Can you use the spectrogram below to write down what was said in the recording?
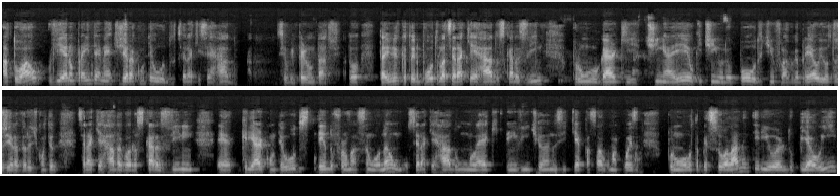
atual vieram para a internet gerar conteúdo. Será que isso é errado? Se eu me perguntasse. Tô, tá indo que eu tô indo para outro lado, será que é errado os caras virem para um lugar que tinha eu, que tinha o Leopoldo, que tinha o Flávio Gabriel e outros geradores de conteúdo? Será que é errado agora os caras virem é, criar conteúdos tendo formação ou não? Ou será que é errado um moleque que tem 20 anos e quer passar alguma coisa por uma outra pessoa lá no interior do Piauí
